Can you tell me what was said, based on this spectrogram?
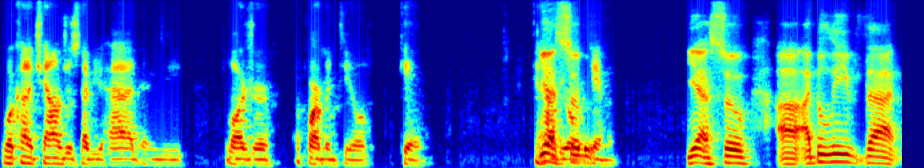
What kind of challenges have you had in the larger apartment deal game? Yeah so yeah so uh, i believe that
